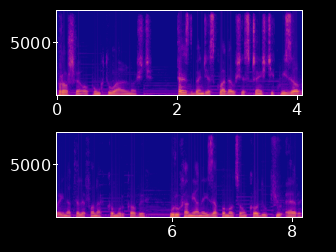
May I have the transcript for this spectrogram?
Proszę o punktualność. Test będzie składał się z części quizowej na telefonach komórkowych uruchamianej za pomocą kodu QR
